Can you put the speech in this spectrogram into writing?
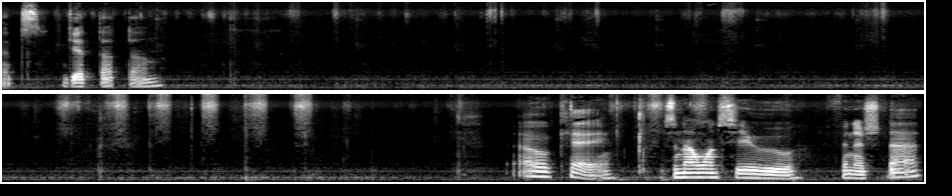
let's get that done Okay, so now once you finish that,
